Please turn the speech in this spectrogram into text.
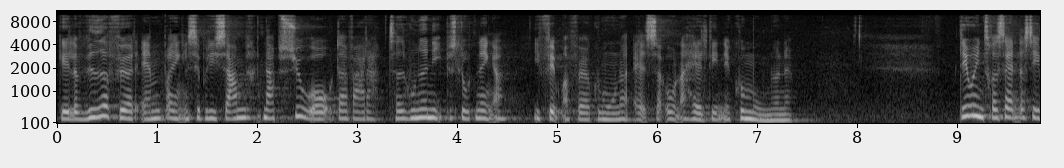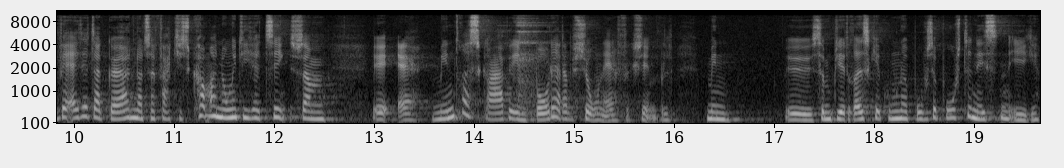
gælder videreført anbringelse på de samme knap syv år, der var der taget 109 beslutninger i 45 kommuner, altså under halvdelen af kommunerne. Det er jo interessant at se, hvad er det, der gør, når der faktisk kommer nogle af de her ting, som øh, er mindre skrappe end bortadoption er for eksempel, men øh, som bliver et redskab, kommuner bruger, så bruges det næsten ikke.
